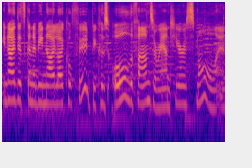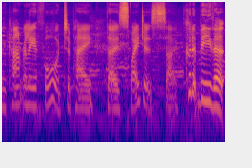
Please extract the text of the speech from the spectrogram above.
you know, there's going to be no local food because all the farms around here are small and can't really afford to pay those wages. So, Could it be that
